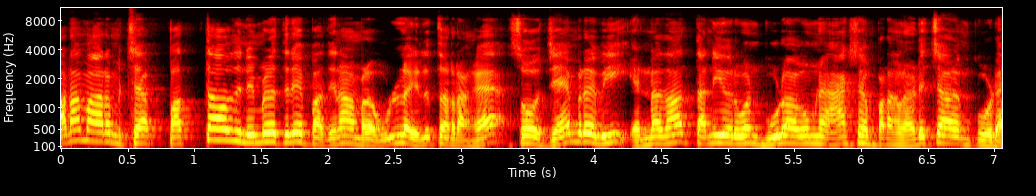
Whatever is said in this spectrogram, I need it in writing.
படம் ஆரம்பிச்ச பத்தாவது நிமிடத்திலே பார்த்தீங்கன்னா நம்மளை உள்ள இழுத்துறாங்க. ஸோ ஜெயம் ரவி என்னதான் தனி ஒருவன் பூலாகும்னு ஆக்ஷன் படங்கள் நடித்தாலும் கூட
